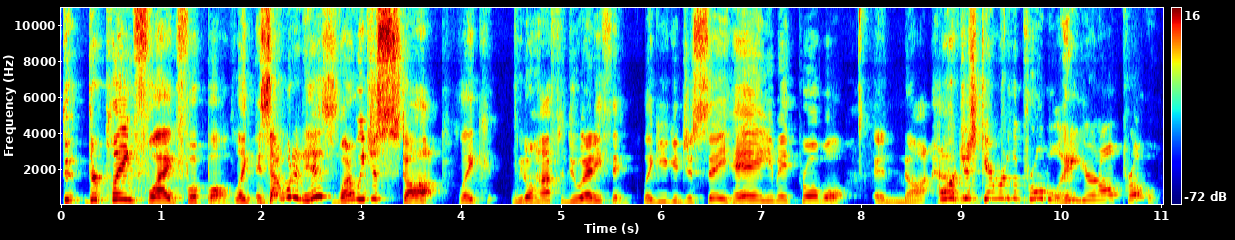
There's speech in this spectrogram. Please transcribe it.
Dude, they're playing flag football. Like, Is that what it is? why don't we just stop? Like, we don't have to do anything. Like, you could just say, "Hey, you made Pro Bowl," and not have Or just one. get rid of the Pro Bowl. Hey, you're an All Pro.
